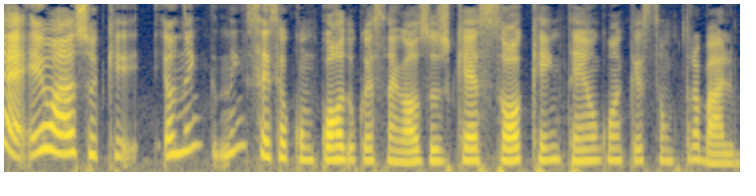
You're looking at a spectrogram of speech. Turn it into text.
É, eu acho que. Eu nem, nem sei se eu concordo com esse negócio de que é só quem tem alguma questão com o trabalho.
